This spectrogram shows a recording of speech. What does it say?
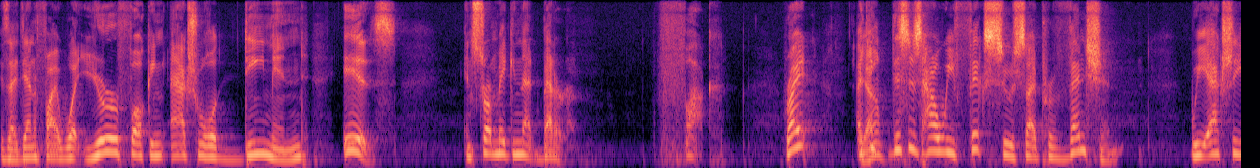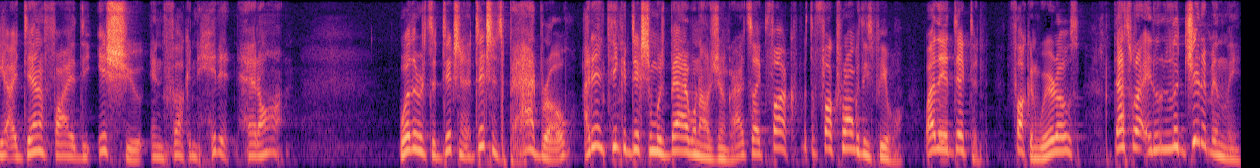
is identify what your fucking actual demon is and start making that better. Fuck. Right? I Yeah. think this is how we fix suicide prevention. We actually identify the issue and fucking hit it head on. Whether it's addiction, addiction's bad, bro. I didn't think addiction was bad when I was younger. I was like, fuck, what the fuck's wrong with these people? Why are they addicted? Fucking weirdos. That's what I legitimately.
